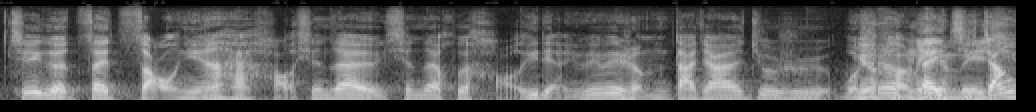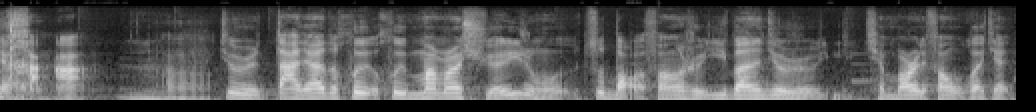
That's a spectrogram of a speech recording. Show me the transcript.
这个在早年还好，现在现在会好一点，因为为什么？大家就是我身上带几张卡，嗯，就是大家都会会慢慢学一种自保的方式，一般就是钱包里放五块钱，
